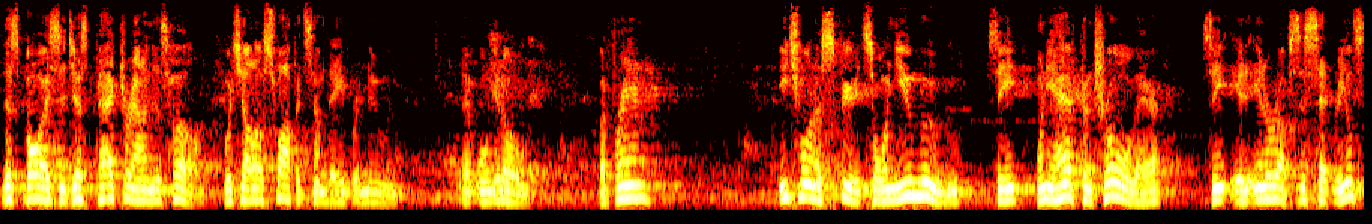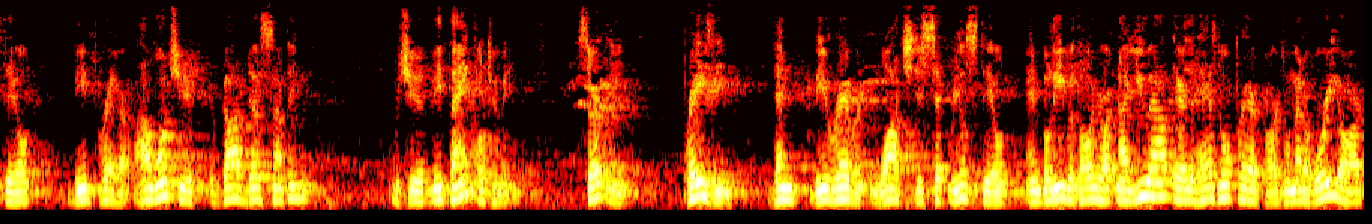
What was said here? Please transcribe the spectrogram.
This voice is just packed around in this hull, which I'll swap it someday for a new one. That won't get old. But friend, each one a spirit. So when you move, see, when you have control there, see, it interrupts. Just set real still. Be in prayer. I want you, if God does something, would you be thankful to Him? Certainly. Praise Him. Then be reverent and watch. Just sit real still and believe with all your heart. Now you out there that has no prayer cards, no matter where you are,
